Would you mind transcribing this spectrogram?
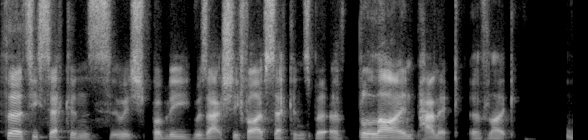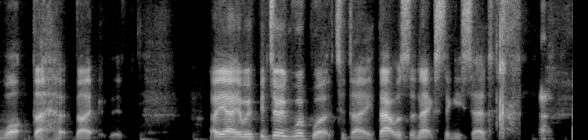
30 seconds, which probably was actually five seconds, but of blind panic of like, what the heck? Like, oh, yeah, we've been doing woodwork today. That was the next thing he said.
